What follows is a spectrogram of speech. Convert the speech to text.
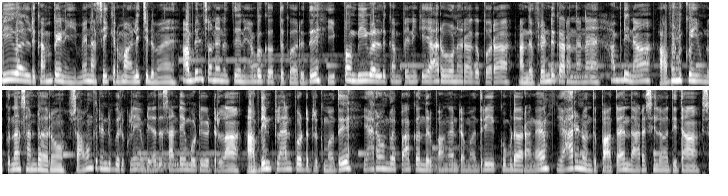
பி வேர்ல்டு கம்பெனியுமே நான் சீக்கிரமாக அழிச்சிடுவேன் அப்படின்னு சொன்னது ஞாபகத்துக்கு வருது. இப்போ பி வேர்ல்டு கம்பெனிக்கு யார் ஓனர் ஆக போறா? அந்த ஃப்ரெண்டுக்காரன் தானே. அப்படின்னு அவனுக்கும் இவனுக்கும் தான் சண்டை வரும். ஸோ அவங்க ரெண்டு பேருக்குள்ளேயும் எப்படியாவது சண்டையை மூட்டி விட்டுலாம் அப்படின்னு பிளான் போட்டுட்டு இருக்கும்போது யாரோ அவங்கள பார்க்க வந்திருப்பாங்கன்ற மாதிரி கூப்பிட வராங்க. யாருன்னு வந்து பார்த்தா இந்த அரசியல்வாதி தான். ஸோ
